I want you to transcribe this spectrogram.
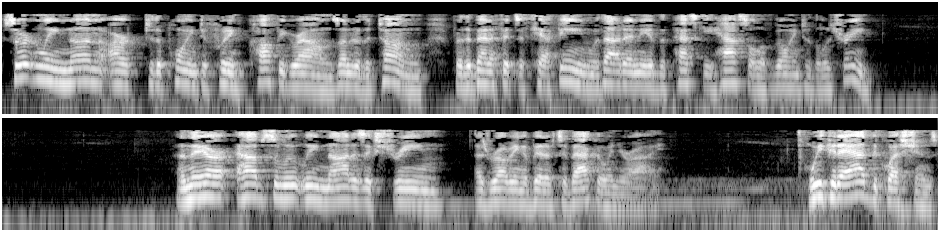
Certainly none are to the point of putting coffee grounds under the tongue for the benefits of caffeine without any of the pesky hassle of going to the latrine. And they are absolutely not as extreme as rubbing a bit of tobacco in your eye. We could add the questions.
